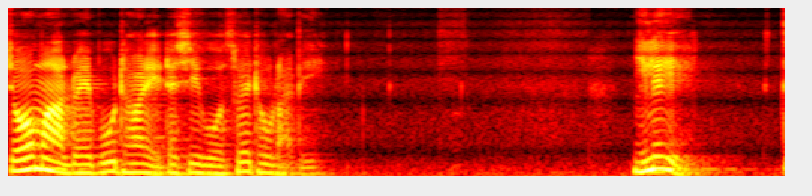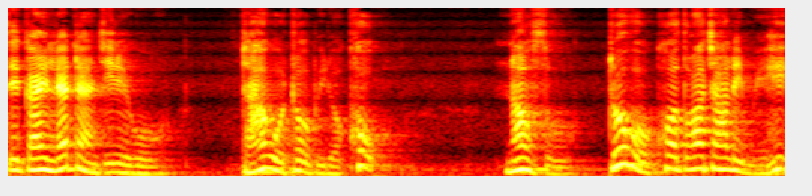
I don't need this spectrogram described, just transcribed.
ကြောမှလွယ်ပိုးထားတဲ့တရှိကိုဆွဲထုတ်လိုက်ပြီးညီလေးတစ်ကိုင်းလက်တံကြီးတွေကိုဓားကိုထုတ်ပြီးတော့ခုတ်နောက်ဆိုတို့ကိုခေါ်သွားကြလိမ့်မယ်ဟိ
